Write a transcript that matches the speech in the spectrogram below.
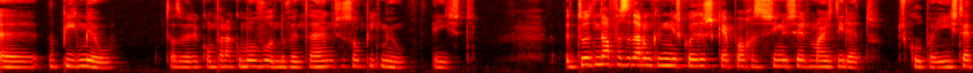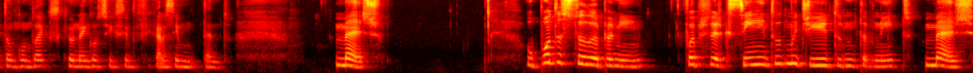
uh, o pigmeu. Estás a ver? A comparar com o meu avô de 90 anos, eu sou um pigmeu. É isto. Estou a tentar dar um bocadinho as coisas que é para o raciocínio ser mais direto. Desculpem, isto é tão complexo que eu nem consigo simplificar assim tanto. Mas o ponto assustador para mim foi perceber que sim, tudo muito giro, tudo muito bonito, mas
